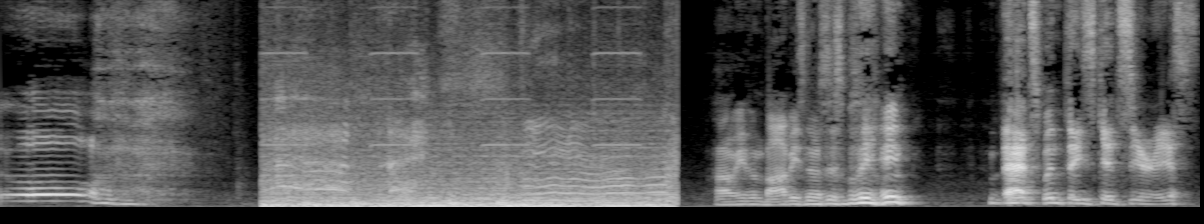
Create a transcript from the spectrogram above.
Oh. Oh, even Bobby's nose is bleeding. That's when things get serious.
